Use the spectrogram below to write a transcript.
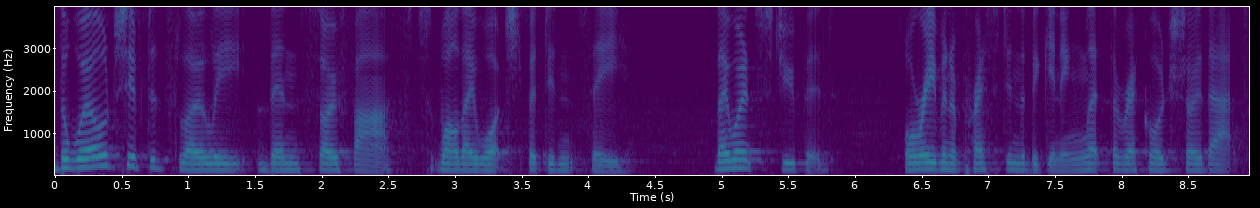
The world shifted slowly, then so fast, while they watched but didn't see. They weren't stupid or even oppressed in the beginning. Let the record show that.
